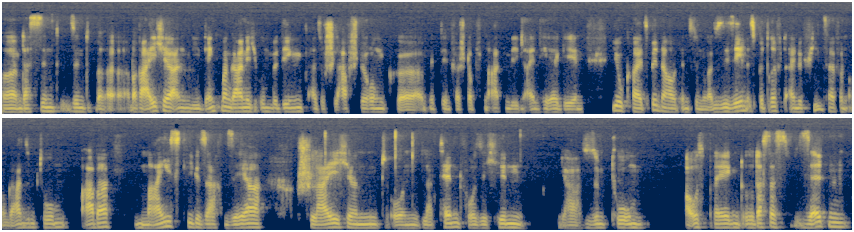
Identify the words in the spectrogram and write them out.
Ähm, das sind, sind Bereiche, an die denkt man gar nicht unbedingt. Also Schlafstörung äh, mit den verstopften Atemwegen einhergehen, Juckreiz, Bindehautentzündung. Also Sie sehen, es betrifft eine Vielzahl von Organsymptomen, aber meist, wie gesagt, sehr schleichend und latent vor sich hin, ja, Symptom ausprägend, sodass das selten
